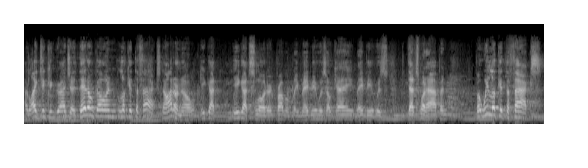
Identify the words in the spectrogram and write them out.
I'd like to congratulate. They don't go and look at the facts. Now I don't know. He got he got slaughtered. Probably. Maybe it was okay. Maybe it was. That's what happened. But we look at the facts.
